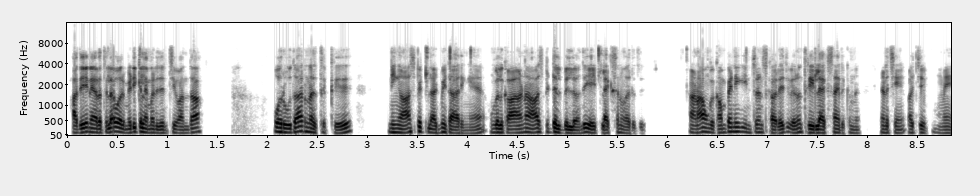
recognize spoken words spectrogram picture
அதே நேரத்துல ஒரு மெடிக்கல் எமர்ஜென்சி வந்தா ஒரு உதாரணத்துக்கு நீங்க ஹாஸ்பிட்டல் அட்மிட் ஆறீங்க. உங்களுக்கான ஹாஸ்பிட்டல் பில் வந்து எயிட் லேக்ஸ் வருது. ஆனா உங்க கம்பெனி இன்சூரன்ஸ் கவரேஜ் வெறும் த்ரீ லேக்ஸ் தான் இருக்குன்னு நினைச்சு வச்சுமே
